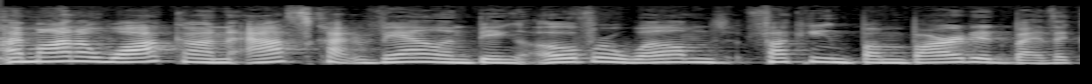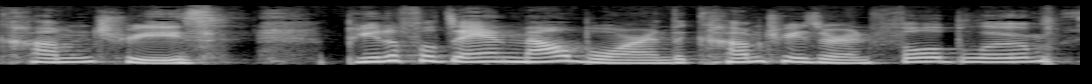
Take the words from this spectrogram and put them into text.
I'm on a walk on Ascot Vale and being overwhelmed, fucking bombarded by the cum trees. Beautiful day in Melbourne. The cum trees are in full bloom.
